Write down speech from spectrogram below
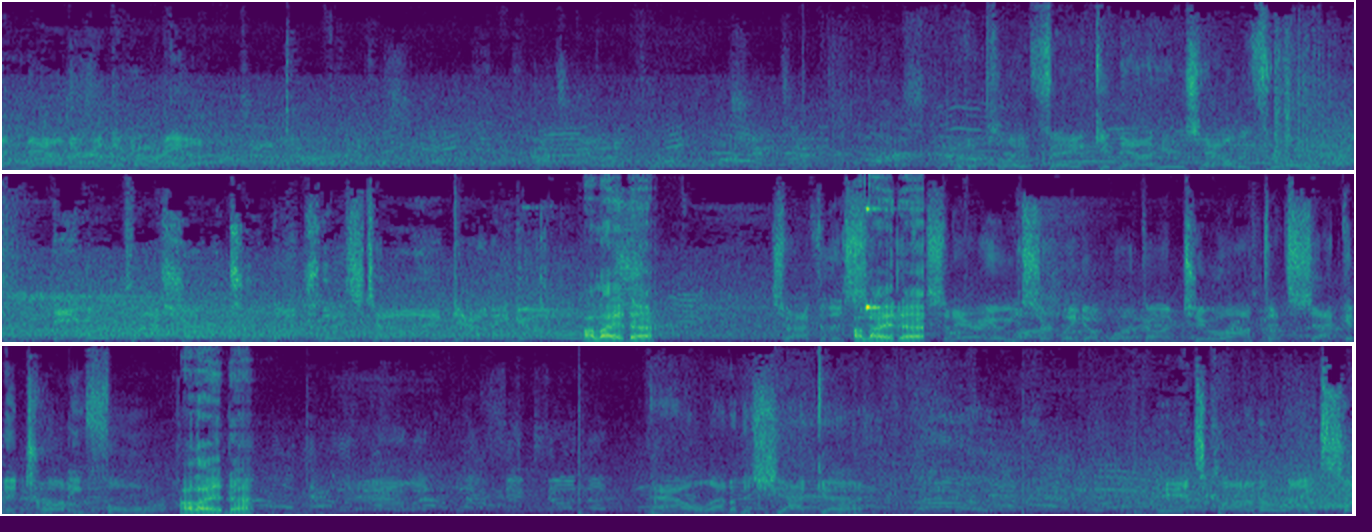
And now they're in the hurry-up. With a play fake, and now here's Howell to throw it. Eagle pressure, too much this time. Down he goes. I like that. So after the I like that. scenario you certainly don't work on too often. Second and 24. I like that. Howell out of the shotgun. It's caught on the right side.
